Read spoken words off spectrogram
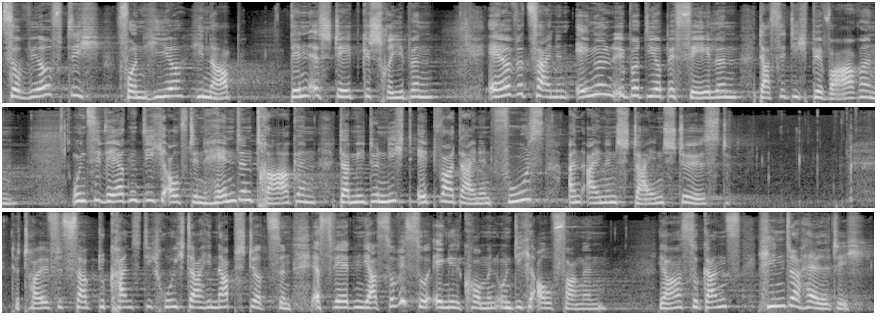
so wirf dich von hier hinab, denn es steht geschrieben, er wird seinen Engeln über dir befehlen, dass sie dich bewahren. Und sie werden dich auf den Händen tragen, damit du nicht etwa deinen Fuß an einen Stein stößt. Der Teufel sagt, du kannst dich ruhig da hinabstürzen. Es werden ja sowieso Engel kommen und dich auffangen. Ja, so ganz hinterhältig.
